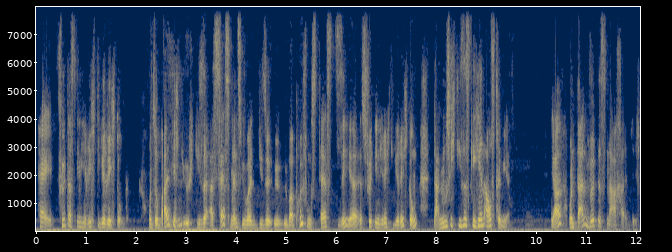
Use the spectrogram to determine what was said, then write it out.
hey, führt das in die richtige Richtung? Und sobald ich mhm. durch diese Assessments, über diese Überprüfungstests sehe, es führt in die richtige Richtung, dann muss ich dieses Gehirn auftrainieren. Ja, und dann wird es nachhaltig.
